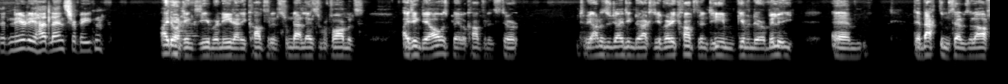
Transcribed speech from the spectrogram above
they nearly had Leinster beaten. I don't Yeah. think Zebre need any confidence from that Leinster performance. I think they always play with confidence. They're, to be honest with you, I think they're actually a very confident team given their ability. Um, they back themselves a lot,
